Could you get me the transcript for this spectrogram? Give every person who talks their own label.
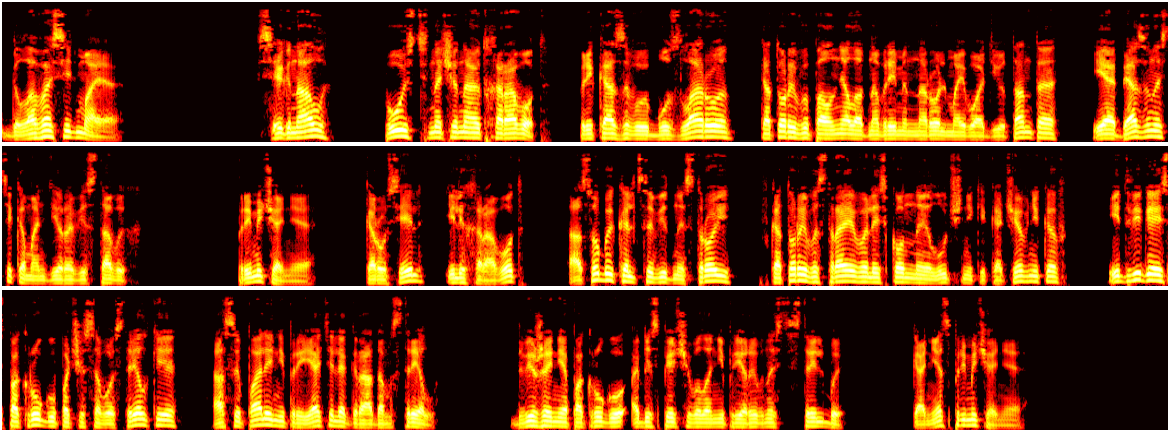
Speaker 1: Глава седьмая Сигнал «Пусть начинают хоровод», приказываю Бузлару, который выполнял одновременно роль моего адъютанта и обязанности командира вестовых. Примечание. Карусель или хоровод — особый кольцевидный строй, в который выстраивались конные лучники кочевников и, двигаясь по кругу по часовой стрелке, осыпали неприятеля градом стрел. Движение по кругу обеспечивало непрерывность стрельбы. Конец примечания.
